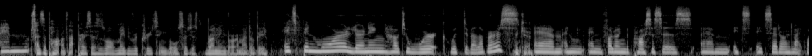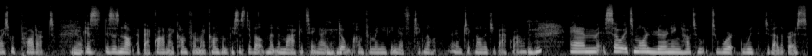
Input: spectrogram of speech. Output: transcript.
Um, as a part of that process as well? Maybe recruiting, but also just running Borrow My Doggy. It's been more learning how to work with developers Okay. um, and and following the processes. Um, it's it's said or likewise with product because this is not a background I come from. I come from business development and marketing. I Mhm. don't come from anything that's techno- um, technology background. Mhm. Um, so it's more learning how to, to work with developers,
